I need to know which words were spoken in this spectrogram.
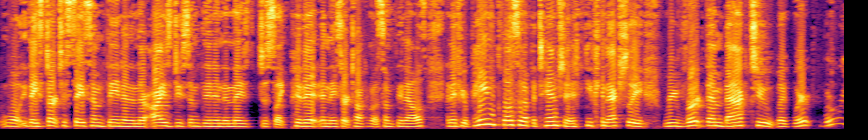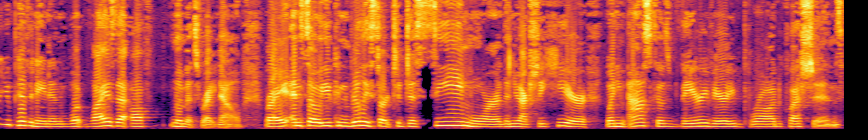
well, they start to say something and then their eyes do something and then they just like pivot and they start talking about something else. And if you're paying close enough attention, you can actually revert them back to like, where, where were you pivoting and what, why is that off limits right now, right? And so you can really start to just see more than you actually hear when you ask those very, very broad questions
